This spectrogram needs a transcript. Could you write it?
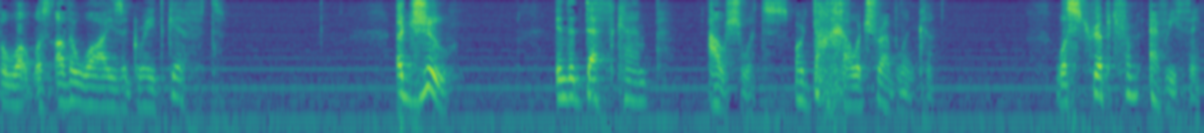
for what was otherwise a great gift. A Jew in the death camp Auschwitz or Dachau or Treblinka was stripped from everything.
